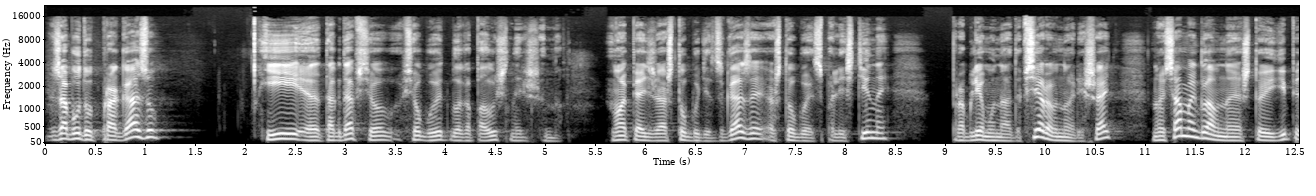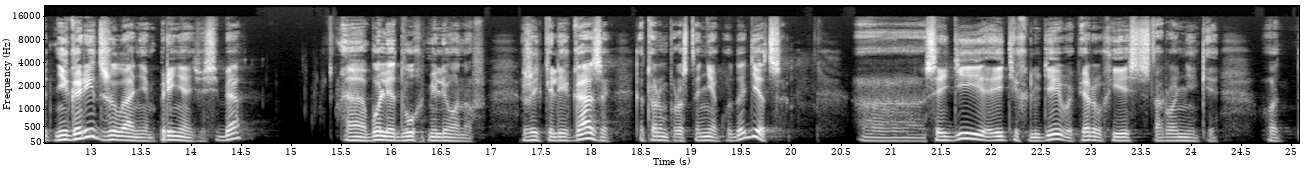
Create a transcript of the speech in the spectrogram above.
забудут про газу, и э, тогда все, все будет благополучно решено. Но опять же, а что будет с Газой, а что будет с Палестиной? Проблему надо все равно решать. Но и самое главное, что Египет не горит желанием принять у себя э, более двух миллионов жителей Газы, которым просто некуда деться. Э, среди этих людей, во-первых, есть сторонники вот,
